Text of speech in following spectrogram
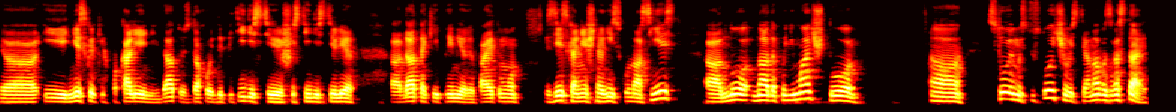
э, и нескольких поколений, да, то есть доходит до 50-60 лет, э, да, такие примеры. Поэтому здесь, конечно, риск у нас есть, э, но надо понимать, что э, стоимость устойчивости, она возрастает.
